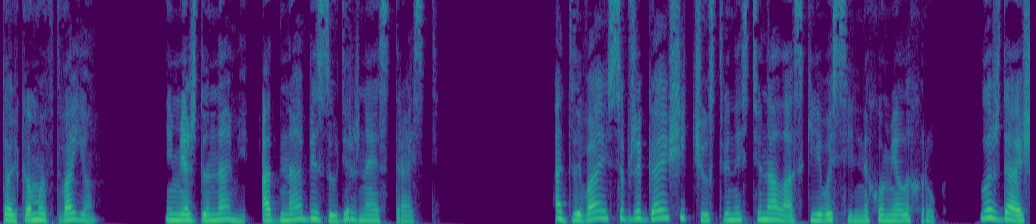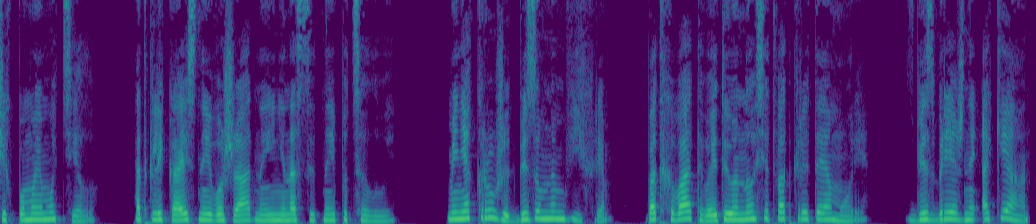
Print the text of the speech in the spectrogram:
Только мы вдвоем. И между нами одна безудержная страсть. Отзываюсь с обжигающей чувственностью на ласки его сильных умелых рук, блуждающих по моему телу. Откликаюсь на его жадные и ненасытные поцелуи. Меня кружит безумным вихрем, подхватывает и уносит в открытое море, в безбрежный океан.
